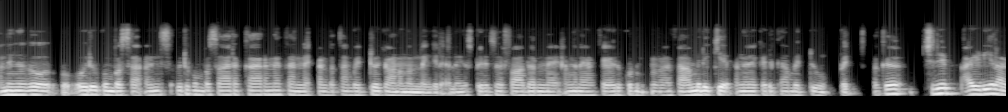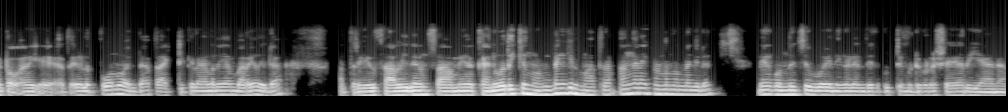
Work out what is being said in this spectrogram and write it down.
നിങ്ങൾക്ക് ഒരു കുമ്പസാ മീൻസ് ഒരു കുമ്പസാരക്കാരനെ തന്നെ കണ്ടെത്താൻ പറ്റുകയാണെന്നുണ്ടെങ്കിൽ അല്ലെങ്കിൽ സ്പിരിച്വൽ ഫാദറിനെ അങ്ങനെയൊക്കെ ഒരു കുടുംബ ഫാമിലിക്ക് അങ്ങനെയൊക്കെ എടുക്കാൻ പറ്റും. അതൊക്കെ ഇച്ചിരി ഐഡിയൽ ആട്ടോ. അത് എളുപ്പമൊന്നും അല്ല പ്രാക്ടിക്കൽ ആണെന്ന് ഞാൻ പറയുന്നില്ല. അത്രയും സാഹചര്യം സാമ്യമൊക്കെ അനുവദിക്കുന്നുണ്ടെങ്കിൽ മാത്രം അങ്ങനെയൊക്കെ ഉണ്ടെന്നുണ്ടെങ്കിൽ നിങ്ങൾക്ക് ഒന്നിച്ചു പോയി നിങ്ങളുടെ എന്തെങ്കിലും ബുദ്ധിമുട്ടുകൾ ഷെയർ ചെയ്യാനോ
